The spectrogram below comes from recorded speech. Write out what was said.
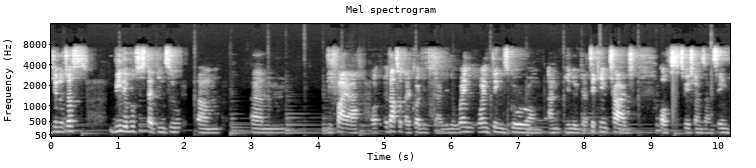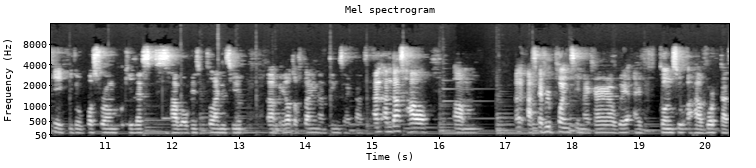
you know, just being able to step into um um the fire. That's what I call it. You know, when when things go wrong, and you know, you're taking charge of situations and saying, hey, you know, what's wrong? Okay, let's have is how we're going to plan it. You know, um, a lot of planning and things like that, and and that's how um at every point in my career where I've gone to, I have worked at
